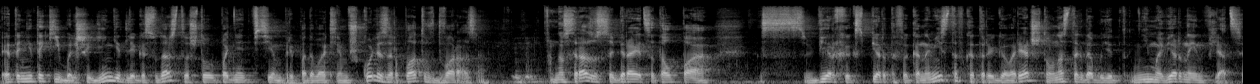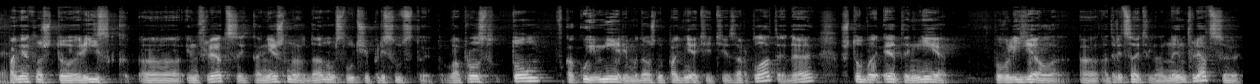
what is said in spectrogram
Это не такие большие деньги для государства, что чтобы поднять всем преподавателям в школе зарплату в два раза. Но сразу собирается толпа сверх экспертов-экономистов, которые говорят, что у нас тогда будет неимоверная инфляция. Понятно, что риск э, инфляции, конечно, в данном случае присутствует. Вопрос в том, в какой мере мы должны поднять эти зарплаты, да, чтобы это не повлияло э, отрицательно на инфляцию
